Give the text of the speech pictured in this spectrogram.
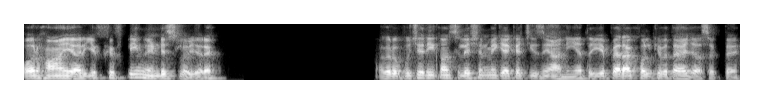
और हाँ यार, ये फिफ्टी मेन डिस्क्लोजर है अगर वो पूछे रिकॉन्सिलेशन में क्या क्या चीज़ें आनी है तो ये पैरा खोल के बताया जा सकता है।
